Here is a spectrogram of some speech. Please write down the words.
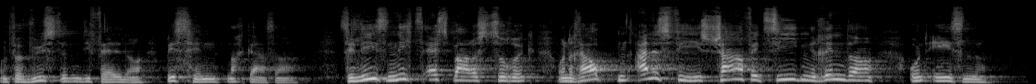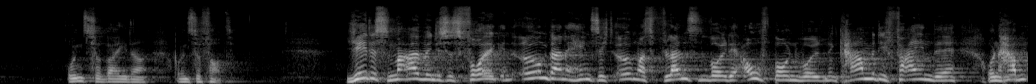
und verwüsteten die Felder bis hin nach Gaza. Sie ließen nichts Essbares zurück und raubten alles Vieh, Schafe, Ziegen, Rinder und Esel und so weiter und so fort. Jedes Mal, wenn dieses Volk in irgendeiner Hinsicht irgendwas pflanzen wollte, aufbauen wollte, dann kamen die Feinde und haben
